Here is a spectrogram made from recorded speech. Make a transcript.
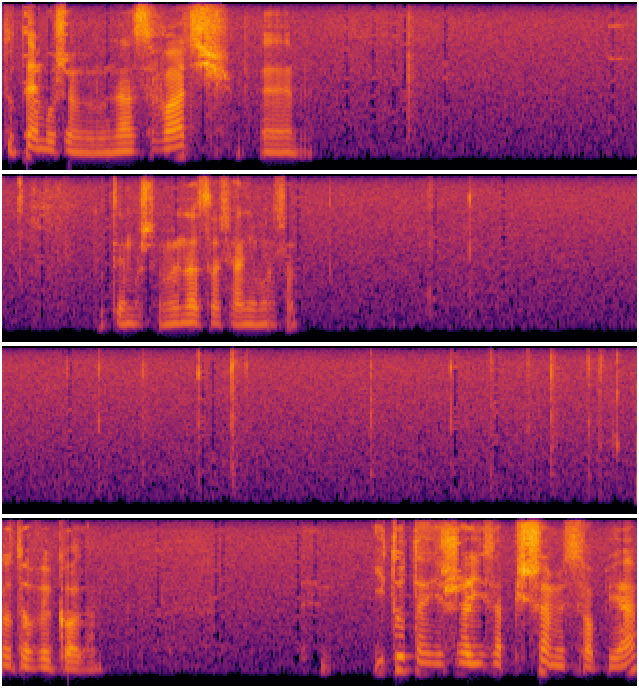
Tutaj możemy nazwać. tutaj możemy nazwać, ale nie można. Lodowy golem. I tutaj, jeżeli zapiszemy sobie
